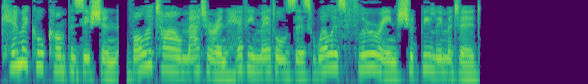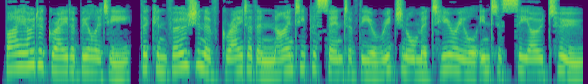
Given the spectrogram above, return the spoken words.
Chemical composition, volatile matter and heavy metals as well as fluorine should be limited. Biodegradability, the conversion of greater than 90% of the original material into CO2,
